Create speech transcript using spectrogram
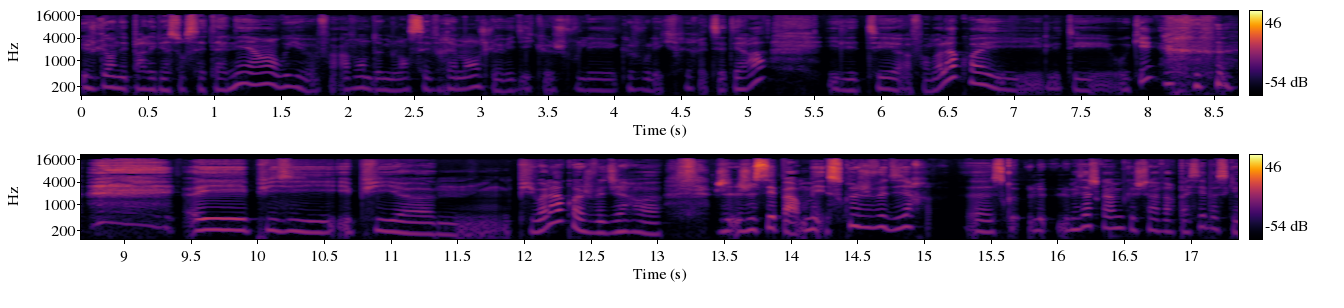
je lui en ai parlé bien sûr cette année, hein, oui, enfin, avant de me lancer vraiment, je lui avais dit que je voulais, que je voulais écrire, etc. Il était, enfin voilà quoi, il, était ok. et puis, et puis, euh, puis voilà quoi, je veux dire, euh, je, je sais pas, mais ce que je veux dire, ce que, le, le, message quand même que je tiens à faire passer, parce que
